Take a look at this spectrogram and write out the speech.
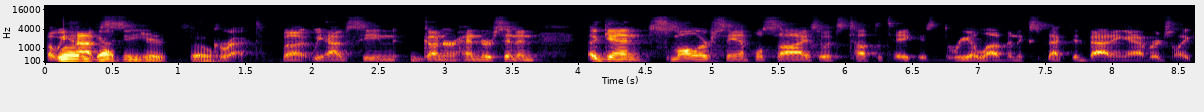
but we well, have seen, injured. So correct. But we have seen Gunnar Henderson, and again, smaller sample size, so it's tough to take his 311 expected batting average like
